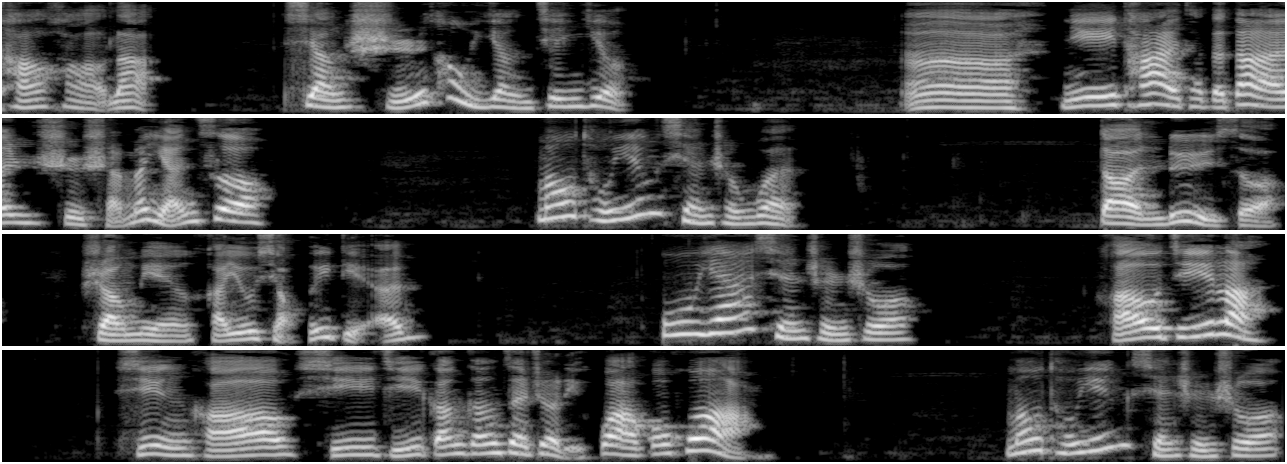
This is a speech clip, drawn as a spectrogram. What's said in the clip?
烤好了，像石头一样坚硬。呃，你太太的蛋是什么颜色？猫头鹰先生问。淡绿色，上面还有小黑点。乌鸦先生说：“好极了，幸好西吉刚刚在这里画过画。”猫头鹰先生说：“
